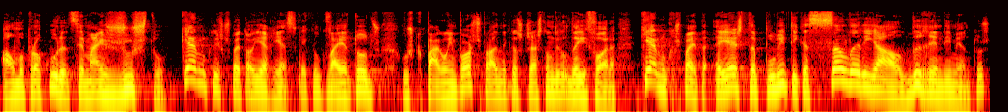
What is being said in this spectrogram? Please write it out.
há uma procura de ser mais justo, quer no que diz respeito ao IRS, que é aquilo que vai a todos os que pagam impostos, para além daqueles que já estão daí fora, quer no que respeita a esta política salarial de rendimentos,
